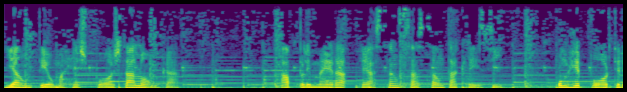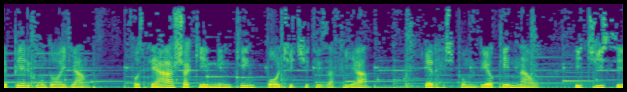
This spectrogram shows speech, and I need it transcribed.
Yang deu uma resposta longa. A primeira é a sensação da crise. Um repórter perguntou a Yang: Você acha que ninguém pode te desafiar? Ele respondeu que não e disse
